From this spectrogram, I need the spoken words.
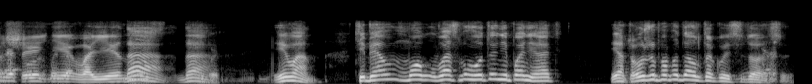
лишения военных. Да, да. Иван, тебя мог, вас могут и не понять. Я тоже попадал в такую ситуацию.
